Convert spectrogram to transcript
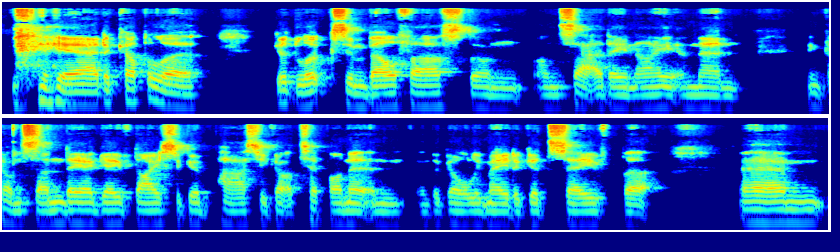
yeah, I had a couple of good looks in Belfast on on Saturday night, and then I think on Sunday I gave Dice a good pass. He got a tip on it, and, and the goalie made a good save. But um,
